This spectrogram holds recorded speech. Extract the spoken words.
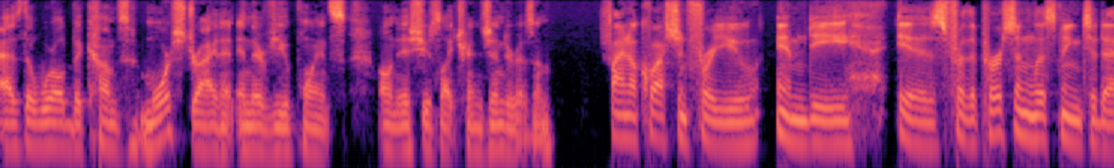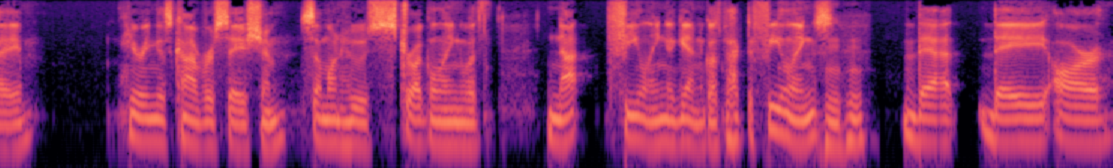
as the world becomes more strident in their viewpoints on issues like transgenderism. Final question for you, MD, is for the person listening today, hearing this conversation, someone who's struggling with not feeling again it goes back to feelings mm-hmm. that they are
